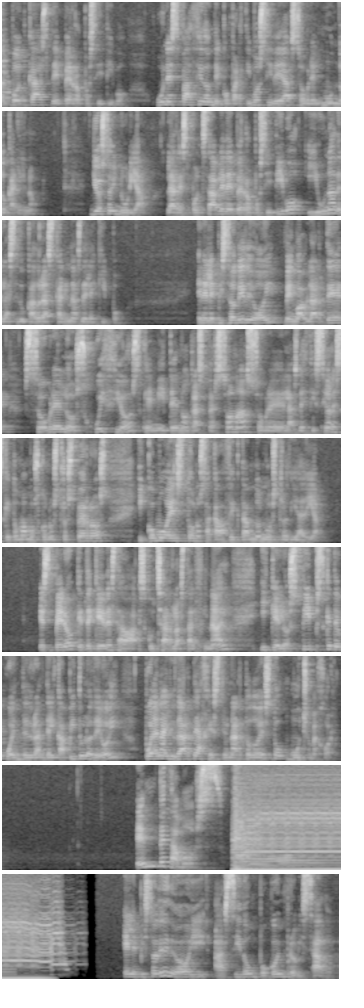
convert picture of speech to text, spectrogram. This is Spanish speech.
Al podcast de Perro Positivo, un espacio donde compartimos ideas sobre el mundo canino. Yo soy Nuria, la responsable de Perro Positivo y una de las educadoras caninas del equipo. En el episodio de hoy vengo a hablarte sobre los juicios que emiten otras personas sobre las decisiones que tomamos con nuestros perros y cómo esto nos acaba afectando en nuestro día a día. Espero que te quedes a escucharlo hasta el final y que los tips que te cuente durante el capítulo de hoy puedan ayudarte a gestionar todo esto mucho mejor. ¡Empezamos! El episodio de hoy ha sido un poco improvisado.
